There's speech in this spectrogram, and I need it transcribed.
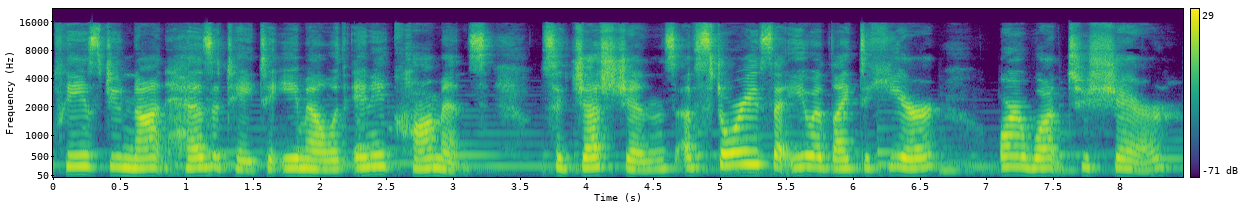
Please do not hesitate to email with any comments, suggestions of stories that you would like to hear or want to share.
